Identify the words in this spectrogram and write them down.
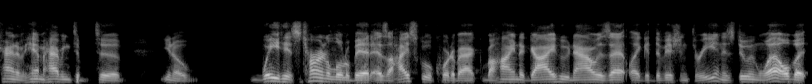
kind of him having to, to you know, wait his turn a little bit as a high school quarterback behind a guy who now is at like a division three and is doing well but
